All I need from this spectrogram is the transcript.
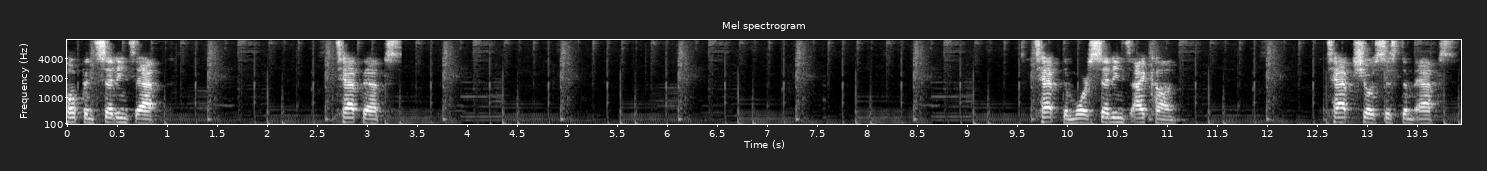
Open Settings app, Tap apps. Tap the More Settings icon. Tap Show System Apps.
